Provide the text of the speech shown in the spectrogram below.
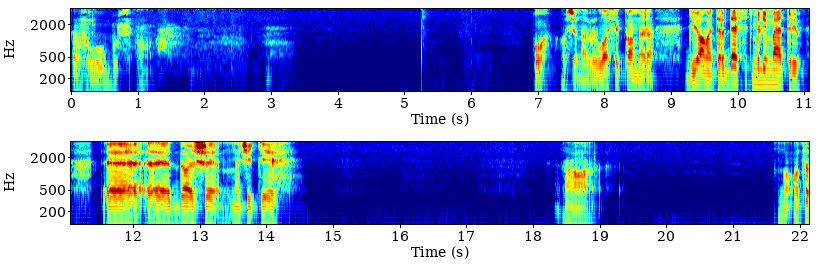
Глобус. О. О, ось вона велася камера. Діаметр 10 мм. Е, е, Далі, значить. е, А, Ну, оце,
